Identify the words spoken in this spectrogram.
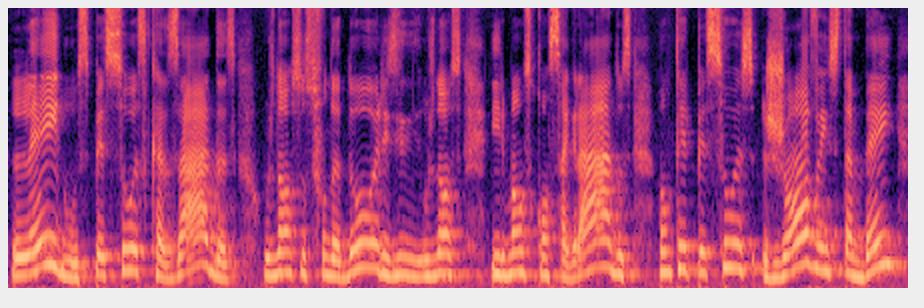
leigos, pessoas casadas, os nossos fundadores e os nossos irmãos consagrados, vão ter pessoas jovens também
